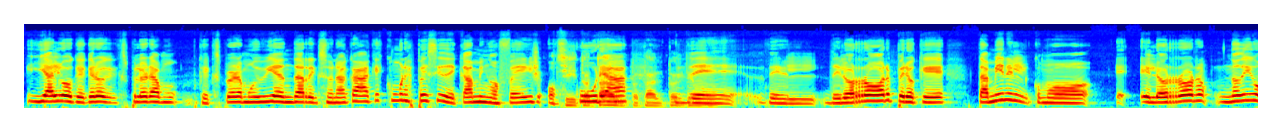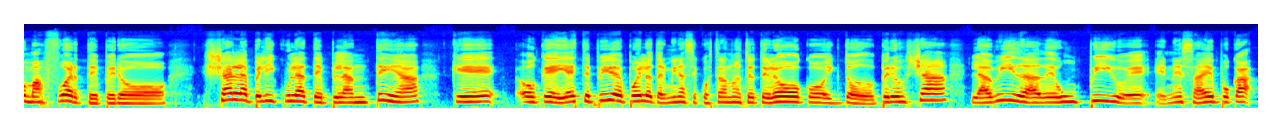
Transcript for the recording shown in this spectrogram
y algo que creo que explora que explora muy bien Derrickson acá, que es como una especie de coming of age Sí, oscura total, total, de, del, del horror, pero que también el como el horror, no digo más fuerte, pero ya la película te plantea que, ok, a este pibe después lo termina secuestrando este, este loco y todo, pero ya la vida de un pibe en esa época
